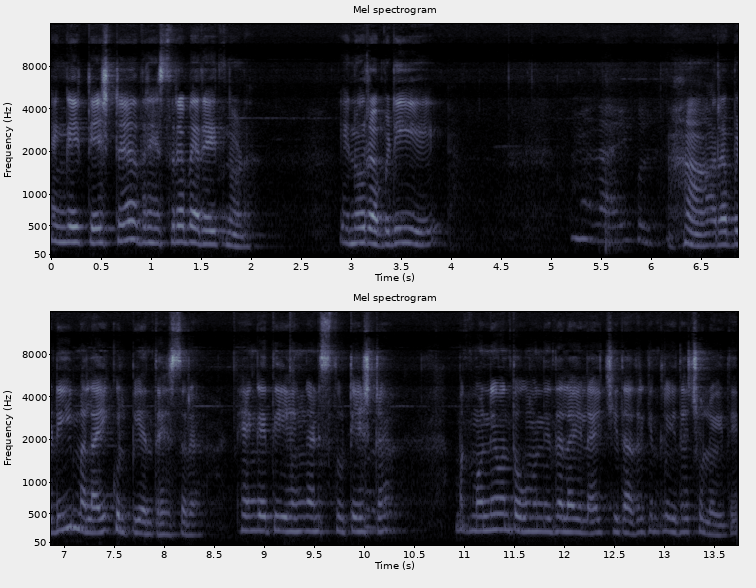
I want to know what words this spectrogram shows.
ಹೆಂಗೈತೆ ಟೇಸ್ಟ್ ಅದ್ರ ಹೆಸರೇ ಬೇರೆ ಐತೆ ನೋಡು. ಏನೋ ರಬಡಿ ಹಾಂ ರಬಡಿ ಮಲಾಯಿ ಕುಲ್ಪಿ ಅಂತ ಹೆಸರು. ಹೆಂಗೈತಿ ಹೆಂಗೆ ಅನಿಸ್ತು ಟೇಸ್ಟ್ ಮತ್ತು ಮೊನ್ನೆ ಒಂದು ತೊಗೊಂಬಂದಿದ್ದಲ್ಲ ಇಲಾಯ್ಚಿದು ಅದಕ್ಕಿಂತಲೂ ಇದೇ ಚಲೋ ಐತಿ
